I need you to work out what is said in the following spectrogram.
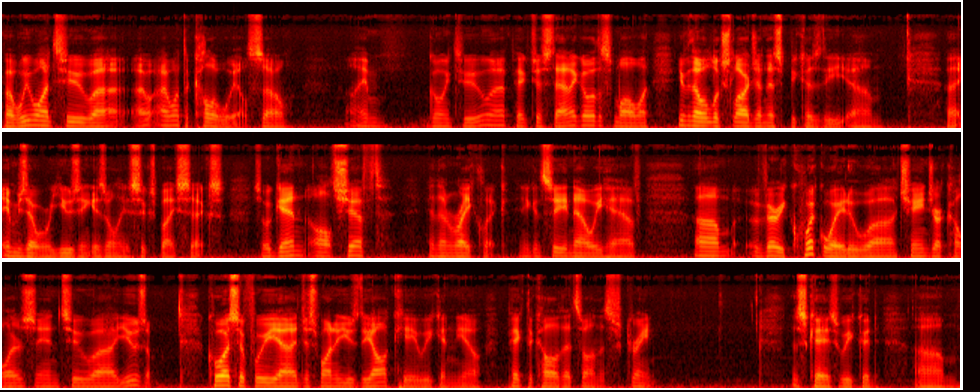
but we want to uh, I, I, want the color wheel so I'm going to uh, pick just that. I go with a small one even though it looks large on this because the um, uh, image that we're using is only a 6 by 6 so again Alt Shift and then right click and you can see now we have um, a very quick way to uh, change our colors and to uh, use them. Of course, if we uh, just want to use the Alt key, we can you know pick the color that's on the screen. In this case, we could um,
